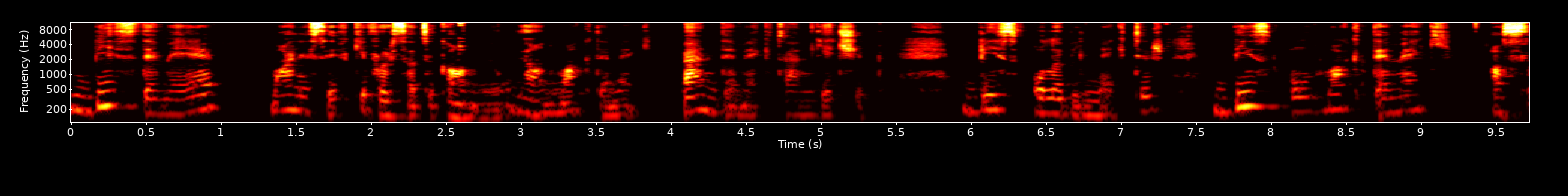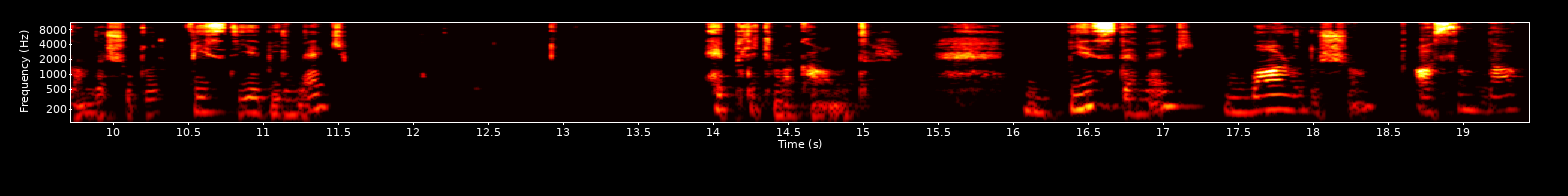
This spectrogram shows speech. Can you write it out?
biz demeye maalesef ki fırsatı kalmıyor. Uyanmak demek ben demekten geçip biz olabilmektir. Biz olmak demek aslında şudur. Biz diyebilmek heplik makamıdır. Biz demek varoluşun aslında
